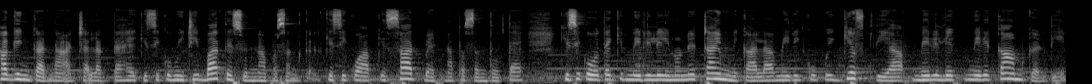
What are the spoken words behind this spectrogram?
हगिंग करना अच्छा लगता है, किसी को मीठी बातें सुनना पसंद कर, किसी को आपके साथ बैठना पसंद होता है, किसी को होता है कि मेरे लिए इन्होंने टाइम निकाला, मेरे को कोई गिफ्ट दिया, मेरे लिए, मेरे काम कर दिए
